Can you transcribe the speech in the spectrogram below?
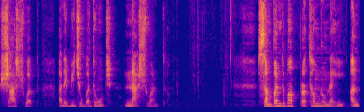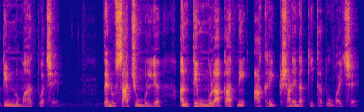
શાશ્વત અને બીજું બધું જ નાશવંત. સંબંધમાં પ્રથમનું નહીં, અંતિમનું મહત્વ છે. તેનું સાચું મૂલ્ય અંતિમ મુલાકાતની આખરી ક્ષણે નક્કી થતું હોય છે.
